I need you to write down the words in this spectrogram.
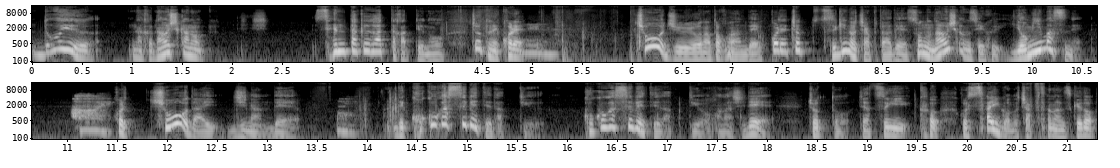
どういう、なんかナウシカのし選択があったかっていうのを、ちょっとね、これ、うん。超重要なとこなんで、これちょっと次のチャプターで、そのナウシカのセリフ読みますね。はい。これ超大事なんで、うん。で、ここが全てだっていう、ここが全てだっていうお話で、ちょっと、じゃあ次、ここれ最後のチャプターなんですけど、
